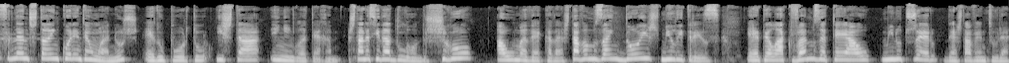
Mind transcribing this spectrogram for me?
Raquel Fernandes tem 41 anos, é do Porto e está em Inglaterra. Está na cidade de Londres. Chegou há uma década. Estávamos em 2013. É até lá que vamos, até ao minuto zero desta aventura.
